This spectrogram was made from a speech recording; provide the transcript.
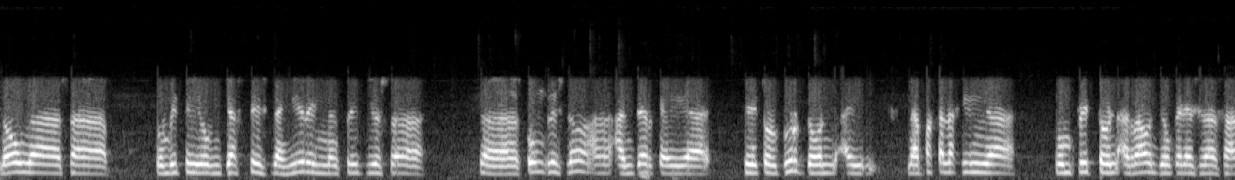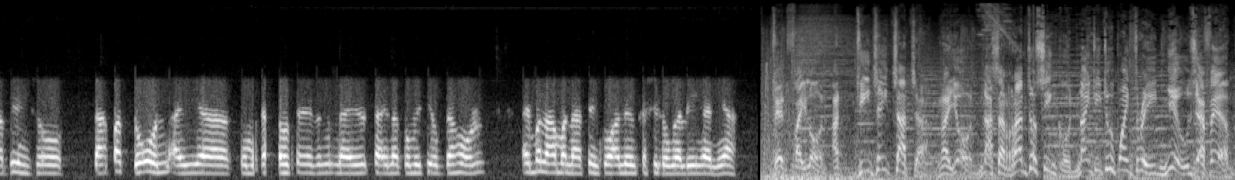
noong ah, sa Committee on Justice na hearing ng previous ah, sa Congress no ah, under kay ah, Senator Gordon ay napakalaking uh, complete turn around yung kanya sinasabi. So dapat doon ay uh, kung magkakaroon tayo, ng- tayo ng Committee of the Whole ay malaman natin kung ano yung kasinungalingan niya. Ted Filon at DJ Chacha. Ngayon, nasa Radyo 5, 92.3 News FM.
